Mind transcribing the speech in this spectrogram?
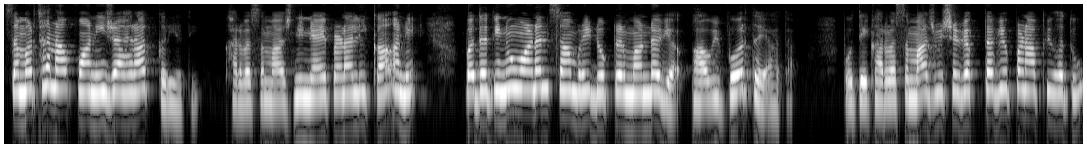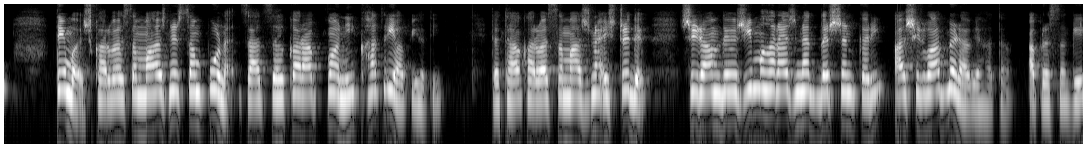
સમર્થન આપવાની જાહેરાત કરી હતી. ખારવા સમાજની ન્યાય પ્રણાલિકા અને પદ્ધતિનું વર્ણન સાંભળી ડોક્ટર માંડવિયા ભાવવિભોર થયા હતા. પોતે ખારવા સમાજ વિશે વક્તવ્ય પણ આપ્યું હતું. તેમજ ખારવા સમાજને સંપૂર્ણ સાથ સહકાર આપવાની ખાતરી આપી હતી. તથા ખારવા સમાજના ઇષ્ટદેવ શ્રી રામદેવજી મહારાજના દર્શન કરી આશીર્વાદ મેળવ્યા હતા. આ પ્રસંગે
